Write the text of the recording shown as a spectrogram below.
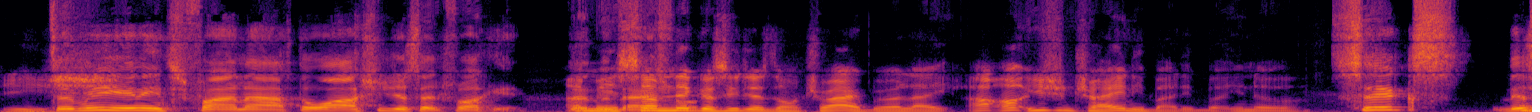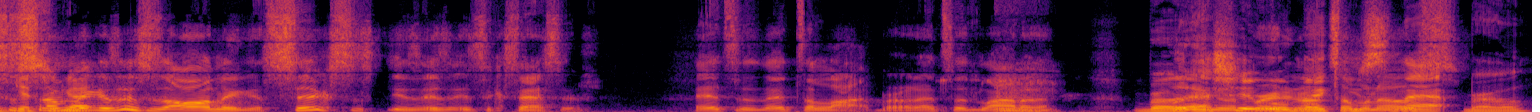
To me, it ain't fine after a while. She just said, "Fuck it." I mean, some dice roll. niggas he just don't try, bro. Like, uh, uh, you shouldn't try anybody, but you know, six. This I is some got- niggas. This is all niggas. Six is, is, is it's excessive. It's a, that's a lot, bro. That's a lot of. Bro, that shit will burden on make you snap, else. bro.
